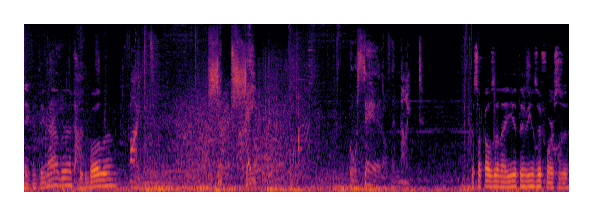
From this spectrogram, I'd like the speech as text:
Tem aqui não tem nada, show de bola. Fica só causando aí até vir os reforços, velho.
